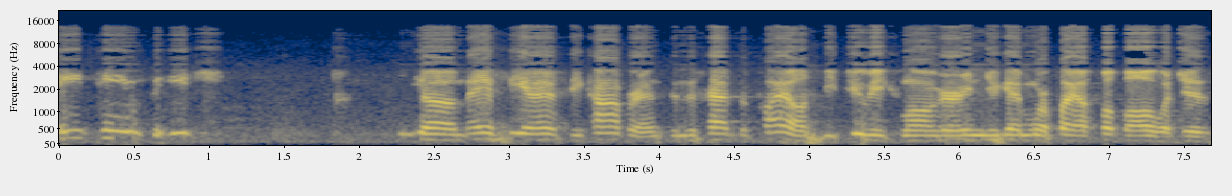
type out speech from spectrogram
eight teams to each um, AFC and NFC conference, and just have the playoffs be two weeks longer, and you get more playoff football, which is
